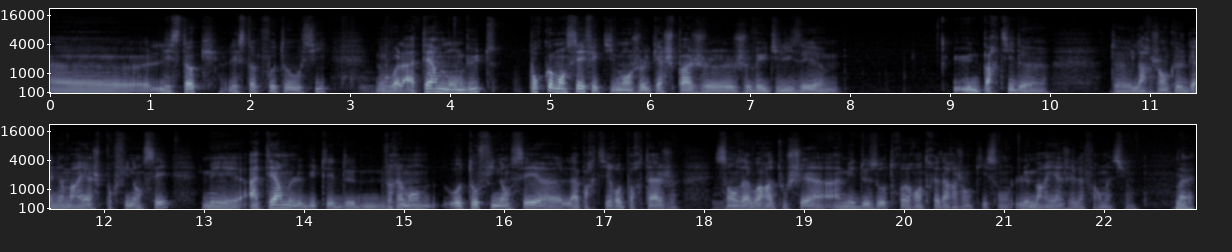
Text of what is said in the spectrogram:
les stocks, les stocks photos aussi. Donc voilà, à terme, mon but, pour commencer, effectivement, je ne le cache pas, je, vais utiliser une partie de, de l'argent que je gagne en mariage pour financer. Mais à terme, le but est de vraiment autofinancer euh, la partie reportage sans avoir à toucher à, mes deux autres rentrées d'argent qui sont le mariage et la formation. Ouais, ouais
